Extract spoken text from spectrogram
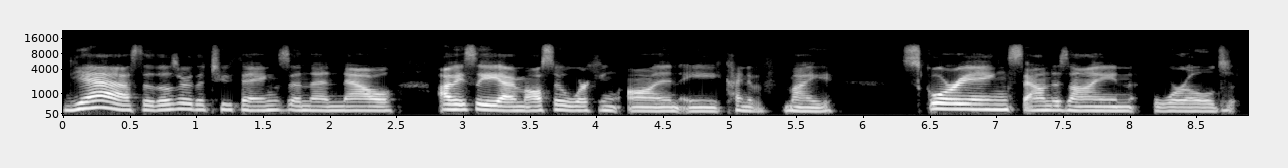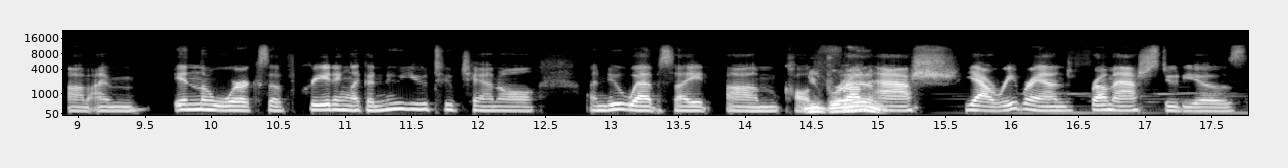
yeah, so those are the two things, and then now obviously I'm also working on a kind of my scoring sound design world. Um, I'm in the works of creating like a new YouTube channel, a new website um, called New From. Ash. Yeah, rebrand From Ash Studios,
